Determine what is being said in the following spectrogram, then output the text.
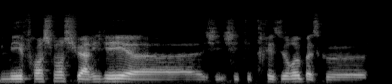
Mais franchement, je suis arrivé, euh, j'étais très heureux parce que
